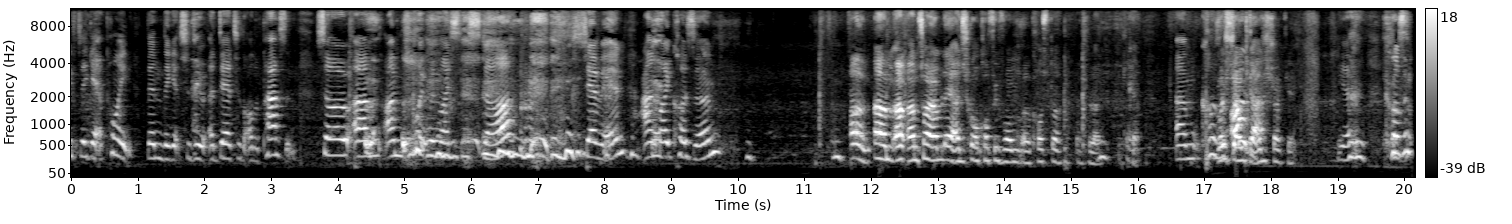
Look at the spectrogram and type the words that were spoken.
if they get a point, then they get to do a dare to the other person. So um, I'm joined with my sister, Shevin, and my cousin. Um, um, I- I'm sorry, I'm late. I just got a coffee from uh, Costa. That's right. Okay. Um, cousin Let's drink it. I Ada. just drank it. Yeah, cousin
